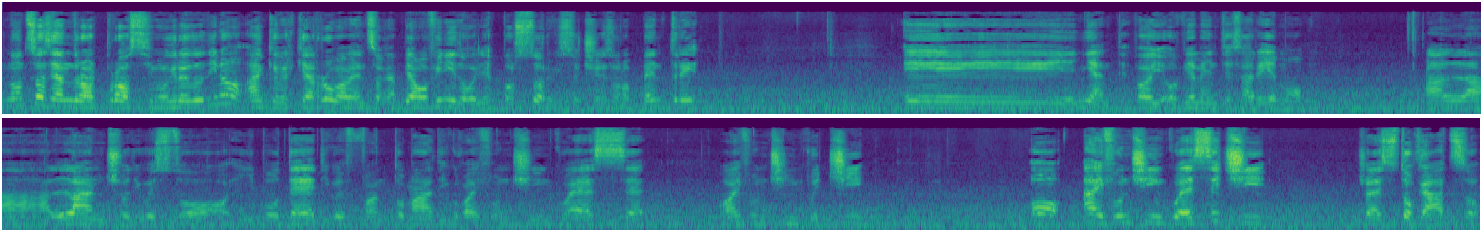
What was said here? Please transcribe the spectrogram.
non so se andrò al prossimo credo di no anche perché a Roma penso che abbiamo finito con gli Apple Store visto che ce ne sono ben tre. E niente poi ovviamente saremo al lancio di questo ipotetico e fantomatico iPhone 5S o iPhone 5C o iPhone 5 SC, cioè sto cazzo,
